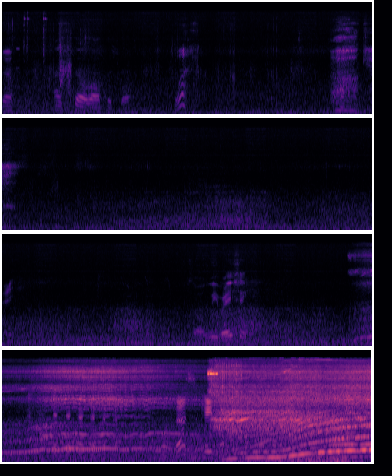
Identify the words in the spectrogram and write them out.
Yeah. I fell off the ship. What? Oh, okay. Ready? So are we racing? Well, that's the case.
